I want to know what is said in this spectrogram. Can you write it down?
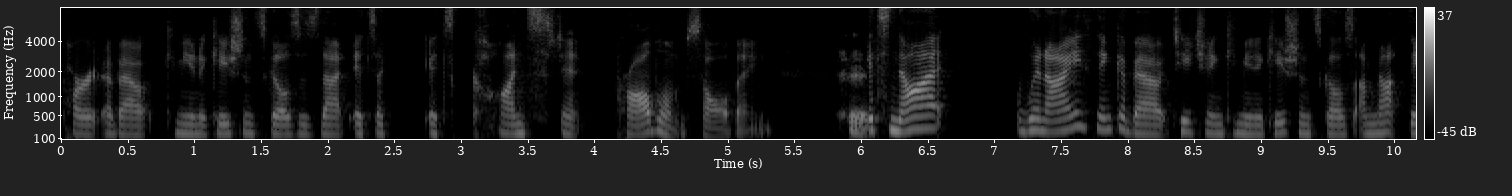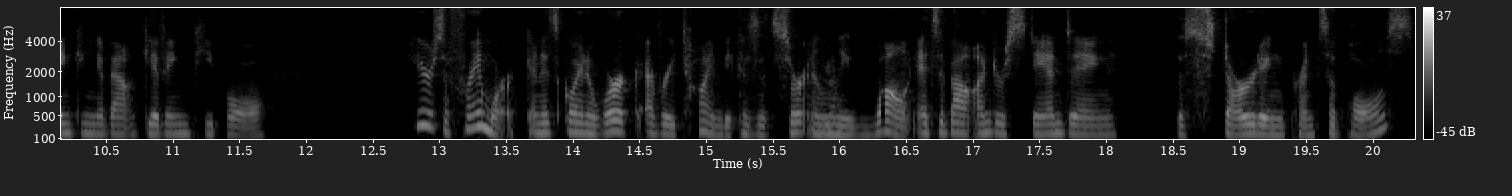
part about communication skills is that it's a, it's constant problem solving. It's not, when I think about teaching communication skills, I'm not thinking about giving people here's a framework and it's going to work every time because it certainly no. won't. It's about understanding the starting principles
